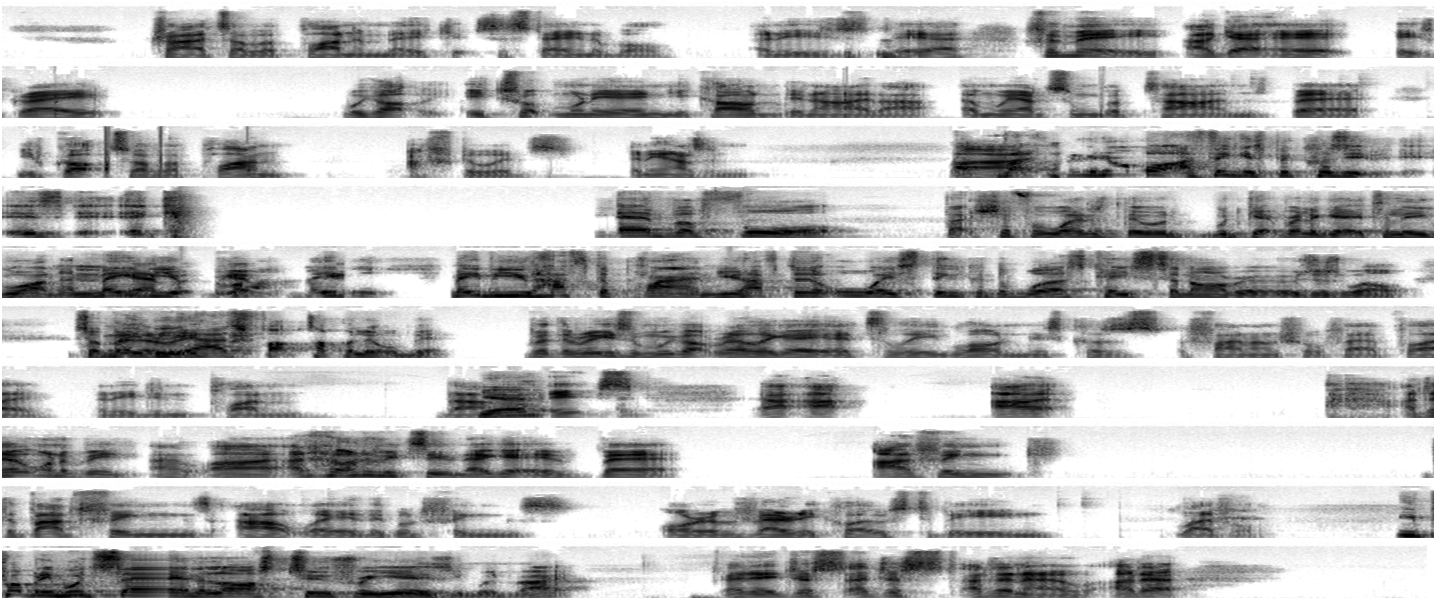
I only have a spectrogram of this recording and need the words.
tried to have a plan and make it sustainable. And he's yeah, for me, I get it. It's great. We got he took money in, you can't deny that, and we had some good times. But you've got to have a plan afterwards, and he hasn't. Like, but you know what? I think it's because it is it, it ever thought that Sheffield Wednesday would, would get relegated to League One. And maybe yeah, but, yeah. maybe maybe you have to plan. You have to always think of the worst case scenarios as well. So maybe he has fucked up a little bit. But the reason we got relegated to League One is because of financial fair play, and he didn't plan that. Yeah, it's I I I, don't want to be I, I don't want to be too negative, but I think the bad things outweigh the good things, or are very close to being level. You probably would say in the last two three years you would, right? And it just I just I don't know I don't.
